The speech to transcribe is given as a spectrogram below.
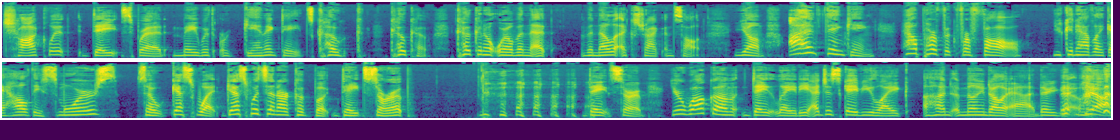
chocolate date spread made with organic dates, co- cocoa, coconut oil, vanilla, vanilla extract, and salt. Yum. I'm thinking, how perfect for fall. You can have like a healthy s'mores. So guess what? Guess what's in our cookbook? Date syrup. date syrup. You're welcome, date lady. I just gave you like a hundred, a million dollar ad. There you go. Yeah,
